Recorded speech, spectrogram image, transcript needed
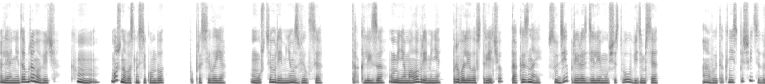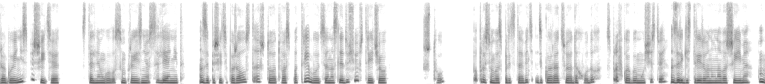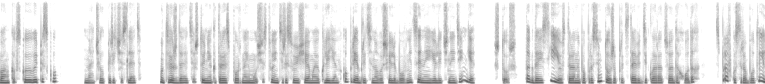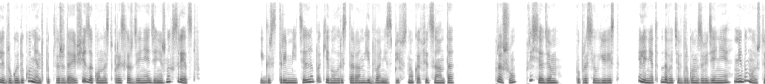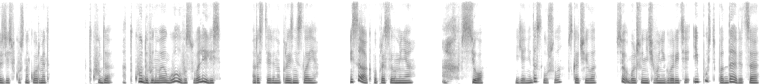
«Леонид Абрамович, хм, можно вас на секунду?» — попросила я. Муж тем временем взвился. «Так, Лиза, у меня мало времени. Провалила встречу? Так и знай. В суде при разделе имущества увидимся». «А вы так не спешите, дорогой, не спешите», — стальным голосом произнес Леонид. «Запишите, пожалуйста, что от вас потребуется на следующую встречу». «Что?» Попросим вас представить декларацию о доходах, справку об имуществе, зарегистрированном на ваше имя, банковскую выписку. Начал перечислять. Утверждаете, что некоторое спорное имущество, интересующее мою клиентку, приобретено вашей любовницей на ее личные деньги? Что ж, тогда и с ее стороны попросим тоже представить декларацию о доходах, справку с работы или другой документ, подтверждающий законность происхождения денежных средств. Игорь стремительно покинул ресторан, едва не сбив с ног официанта. «Прошу, присядем», — попросил юрист. «Или нет, давайте в другом заведении. Не думаю, что здесь вкусно кормят». «Откуда? Откуда вы на мою голову свалились?» — растерянно произнесла я. «Исаак попросил меня». «Ах, все!» Я не дослушала, вскочила. «Все, больше ничего не говорите, и пусть подавится».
